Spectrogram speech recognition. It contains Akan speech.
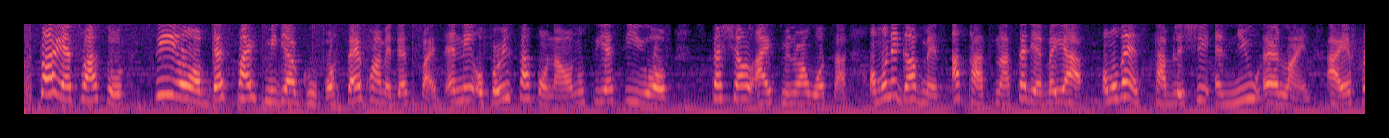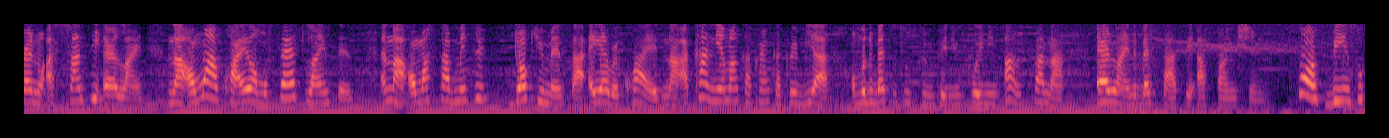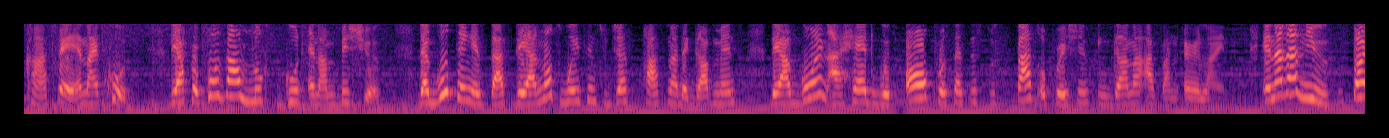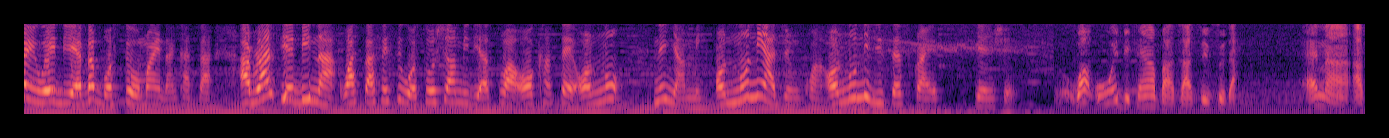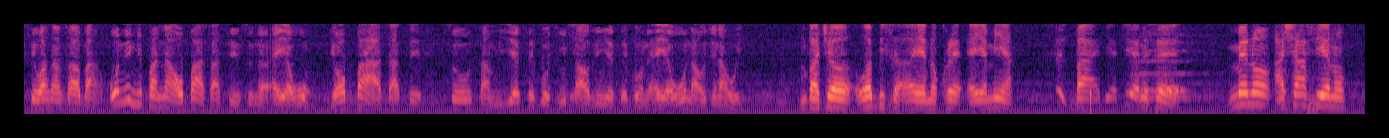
Story Ɛtoa So, CEO of Despite Media Group, Osei Kwame Despite, ɛne Ofori Sarpong a ɔno nso yɛ CEO of Special Ice Mineral Water, wɔn ne government apart na sɛdeɛ ɛbɛyɛ a Wɔbɛ establishe a new airline a yɛfrɛ no Ashanti Airline na wɔn acquire wɔn first license ɛna wɔn a submit documents a ɛyɛ required na aka nneɛma nkakra nkakra bi a wɔde bɛtoto so mpanyinfoɔ anim ansa na airline no bɛ starte a function. Source bi nso kaa sɛ, and I quote, Their proposal looks good and ambitious. The good thing is that they are not waiting to just partner the government, they are going ahead with all processes to start operations in Ghana as an airline. In other news, story wei deɛ ɛbɛbɔ still mind ankasa. Abranteɛ bi na wasafesi wɔ social media so a ɔɔka sɛ ɔno ne Nyame, ɔno ne Agyenkwa, ɔno ne Jesus Christ. Yɛnhwɛ. Wa, wo di kan aba asase so da, ɛna afei wasan nso aba. Wo ne nipa no a ɔbaa asase so no, ɛyɛ wo. Deɛ ɔbaa asase so some years ago, two thousand years ago no, ɛyɛ wo na wogyina hɔ yi. Mpakyɛ wabisa, ɛyɛ nokorɛ, ɛyɛ mea. But deɛ ɛteɛ ne sɛ, me no, ahyɛaseɛ no,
